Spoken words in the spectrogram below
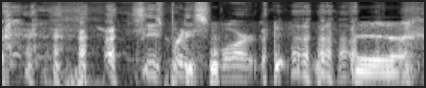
She's pretty smart. yeah.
